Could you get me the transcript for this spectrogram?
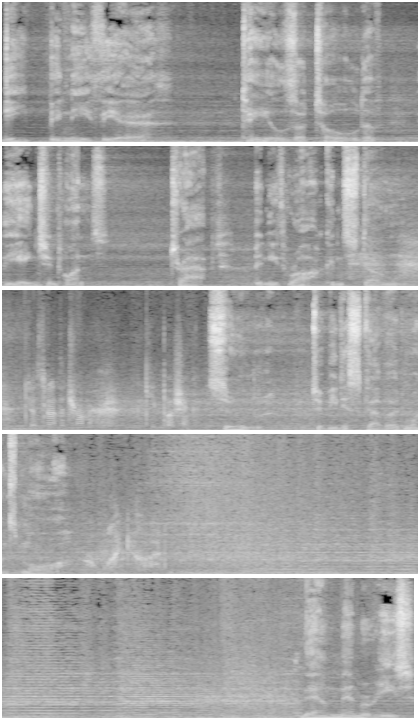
Deep beneath the earth, tales are told of the ancient ones, trapped beneath rock and stone, Just another tremor. Keep pushing. soon to be discovered once more. Oh my god. Their memories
